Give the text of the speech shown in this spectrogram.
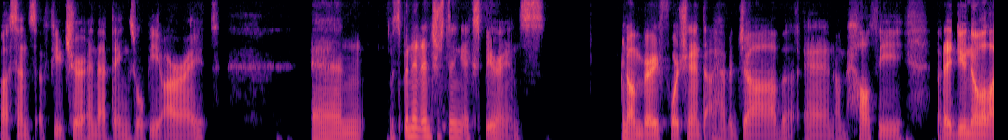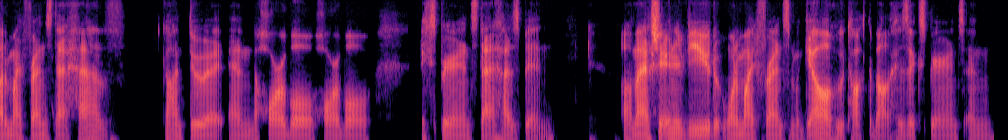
a sense of future and that things will be all right. And it's been an interesting experience you know, I'm very fortunate that I have a job and I'm healthy, but I do know a lot of my friends that have gone through it and the horrible, horrible experience that has been. Um, I actually interviewed one of my friends, Miguel, who talked about his experience and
